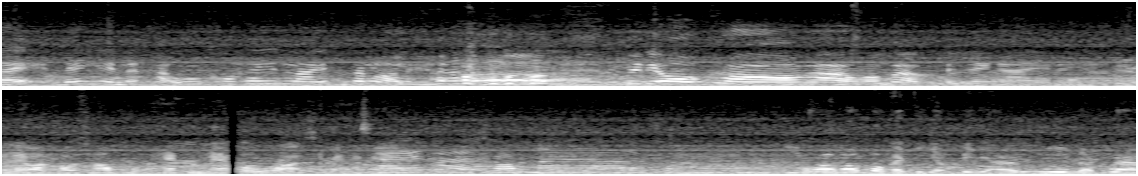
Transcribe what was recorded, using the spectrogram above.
ได้ได้เห็นนะคะอู้เขาให้ไลฟ์ตลอดเลยค่ะวิดีโอคอลค่ะว่าแบบเป็นยังไงอะไรเงี้ยแสดงว่าเขาชอบให้คุณแม่ตัวใช่ไหมครับใช่เนี่ยค่ะชอบมากชอบมากเพราะว่าเพราะปกติอย่างปีนี้มีรถน้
